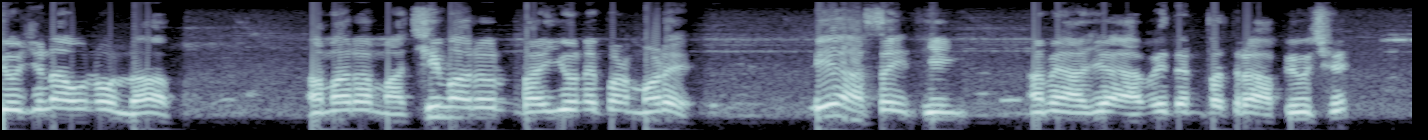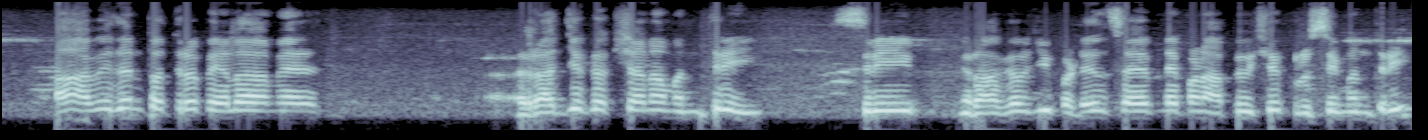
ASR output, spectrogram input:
યોજનાઓનો લાભ અમારા માછીમારો ભાઈઓને પણ મળે એ આશયથી અમે આજે આવેદનપત્ર આપ્યું છે. આ આવેદનપત્ર પહેલા અમે રાજ્ય કક્ષાના મંત્રી શ્રી રાઘવજી પટેલ સાહેબને પણ આપ્યું છે, કૃષિ મંત્રી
